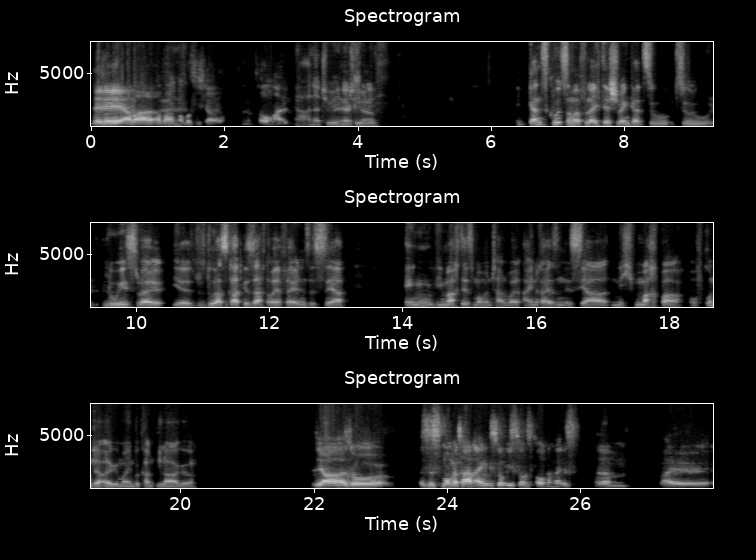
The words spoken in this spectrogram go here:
Nee, nee, aber, aber man muss sich ja auch in einem Zaum halten. Ja, natürlich, ja, natürlich. Klar. Ganz kurz nochmal vielleicht der Schwenker zu, zu Luis, weil ihr, du hast gerade gesagt, euer Verhältnis ist sehr eng. Wie macht ihr es momentan? Weil Einreisen ist ja nicht machbar aufgrund der allgemein bekannten Lage. Ja, also es ist momentan eigentlich so, wie es sonst auch immer ist, ähm, weil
